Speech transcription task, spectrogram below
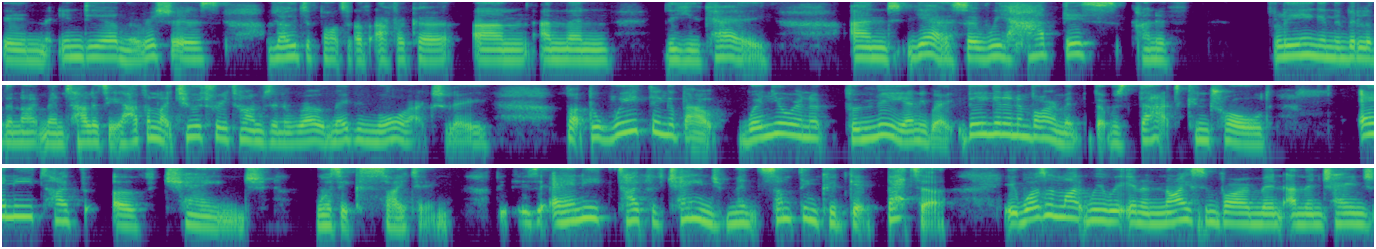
in India, Mauritius, loads of parts of Africa, um, and then the UK. And yeah, so we had this kind of fleeing in the middle of the night mentality. It happened like two or three times in a row, maybe more actually. But the weird thing about when you're in a, for me anyway, being in an environment that was that controlled any type of change was exciting because any type of change meant something could get better. It wasn't like we were in a nice environment and then change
